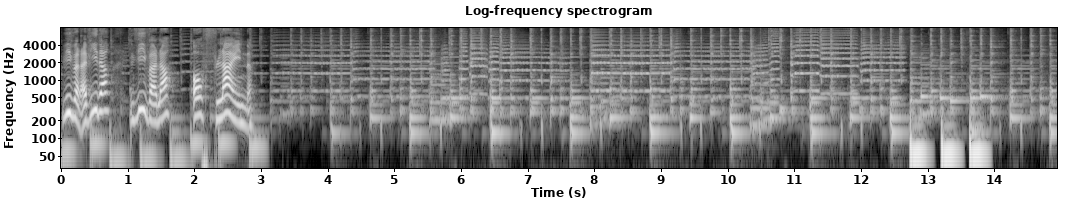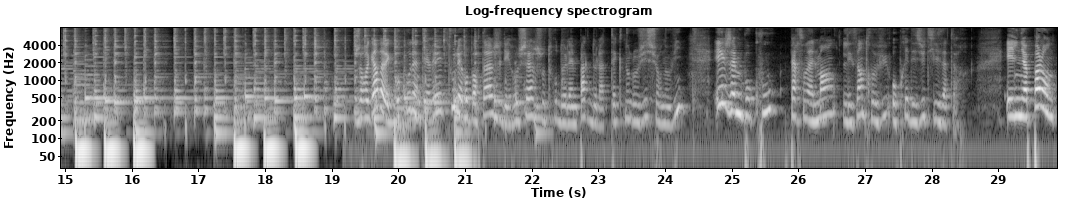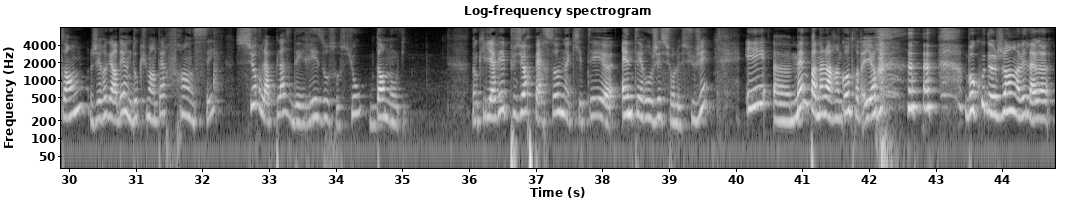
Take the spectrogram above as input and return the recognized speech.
viva la vida, viva la offline. Je regarde avec beaucoup d'intérêt tous les reportages et les recherches autour de l'impact de la technologie sur nos vies et j'aime beaucoup personnellement les entrevues auprès des utilisateurs. Et il n'y a pas longtemps, j'ai regardé un documentaire français sur la place des réseaux sociaux dans nos vies. Donc il y avait plusieurs personnes qui étaient euh, interrogées sur le sujet. Et euh, même pendant la rencontre d'ailleurs, beaucoup de gens avaient la,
